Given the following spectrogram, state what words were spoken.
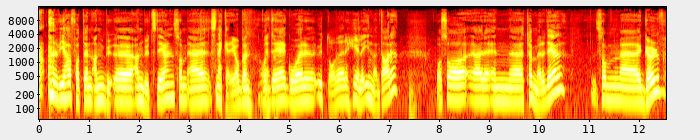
vi har fått den anbu, uh, anbudsdelen som er snekkerjobben. Og det går utover hele inventaret. Mm. Og så er det en uh, tømmerdel som er gulv,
